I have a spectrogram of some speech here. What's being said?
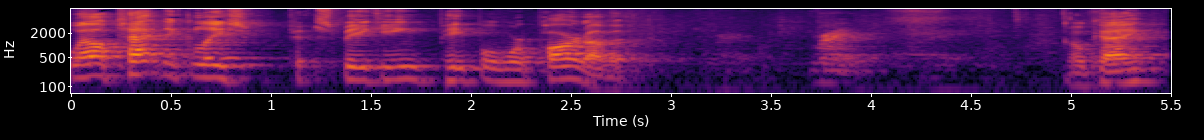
Well, technically speaking, people were part of it. Right. Okay?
